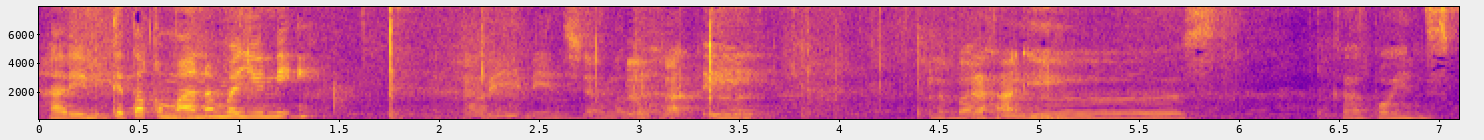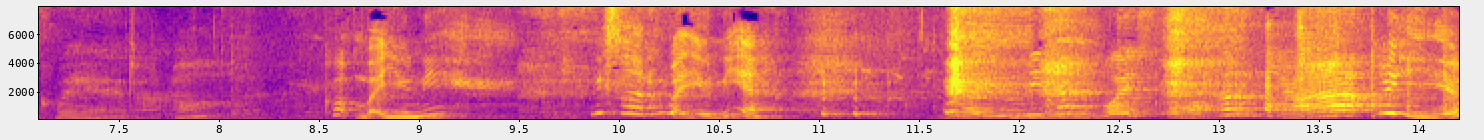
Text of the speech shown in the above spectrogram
Hari ini kita ke mana Mbak Yuni? hari ini insya Allah ke HI lebah halus ke Point Square Oh, kok Mbak Yuni? Ini suara Mbak Yuni ya? Mbak Yuni kan voice over kak Oh iya.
